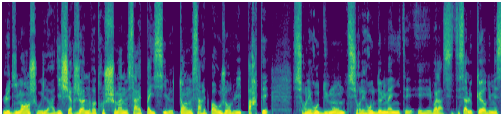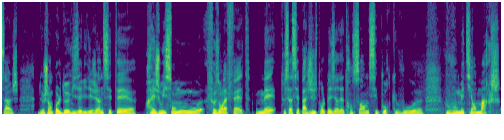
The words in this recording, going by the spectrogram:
le, dimanche où il leur a dit chers jeunes, votre chemin ne s'arrête pas ici, le temps ne s'arrête pas aujourd'hui, partez sur les routes du monde, sur les routes de l'humanité. Et voilà, c'était ça le cœur du message de Jean-Paul II vis-à-vis des jeunes, c'était euh, réjouissons-nous, faisons la fête, mais tout ça, c'est pas juste pour le plaisir d'être ensemble, c'est pour que vous, euh, vous vous mettiez en marche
